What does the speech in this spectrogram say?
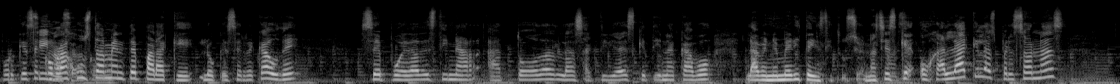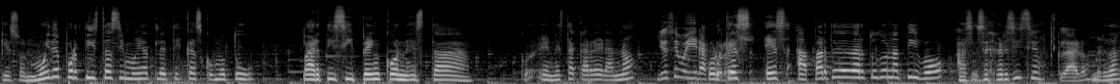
porque se Sí, no cobra se justamente para que lo que se recaude se pueda destinar a todas las actividades que tiene a cabo la benemérita institución. Así es que ojalá que las personas que son muy deportistas y muy atléticas como tú participen con esta en esta carrera, ¿no? Yo sí voy a ir a Porque correr. es, es aparte de dar tu donativo, haces ejercicio, Claro. ¿verdad?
